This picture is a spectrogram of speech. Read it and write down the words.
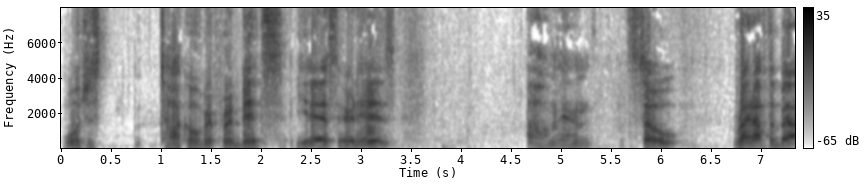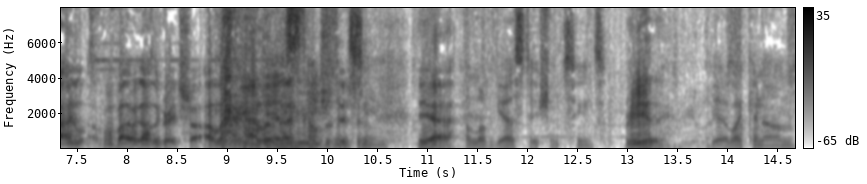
we'll just talk over it for a bit. Yes, there it is. Oh man, so right off the bat, I, well, by the way, that was a great shot. I love, I love that station composition. scene. Yeah, I love gas station scenes. really. Yeah, like in um,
